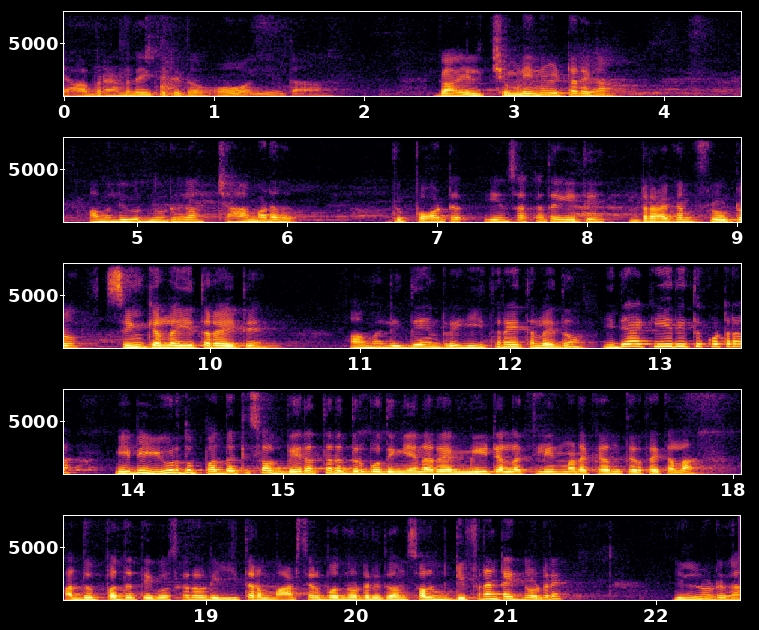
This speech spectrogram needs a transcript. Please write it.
ಯಾವ ಬ್ರ್ಯಾಂಡ್ ಐತಿ ಇದು? ಓ ಇದಾ ಈಗ ಇಲ್ಲಿ ಚಿಮ್ಣಿನೂ ಇಟ್ಟಾರ ಈಗ. ಆಮೇಲೆ ಇವ್ರು ನೋಡ್ರಿ ಈಗ ಚಹಾ ಮಾಡೋದು. ಇದು ಪಾಟ್ ಏನು ಸಕ್ಕತ್ತಾಗೈತಿ ಡ್ರ್ಯಾಗನ್ ಫ್ರೂಟು, ಸಿಂಕ್ ಎಲ್ಲ ಈ ಥರ ಐತಿ. ಆಮೇಲೆ ಇದೇನ್ರಿ, ಈ ಥರ ಐತಲ್ಲ ಇದು? ಇದ್ಯಾಕೆ ಈ ರೀತಿ ಕೊಟ್ರ? ಮೇ ಬಿ ಇವ್ರದ್ದು ಪದ್ಧತಿ ಸ್ವಲ್ಪ ಬೇರೆ ಥರದ್ದು ಇರ್ಬೋದು. ಹಿಂಗೆ ಏನಾರೇ ಮೀಟ್ ಎಲ್ಲ ಕ್ಲೀನ್ ಮಾಡಕ್ಕೆ ಅಂತ ಇರ್ತೈತಲ್ಲ, ಅದು ಪದ್ಧತಿಗೋಸ್ಕರ ಅವ್ರು ಈ ಥರ ಮಾಡ್ಸಿರ್ಬೋದು ನೋಡ್ರಿ. ಇದೊಂದು ಸ್ವಲ್ಪ ಡಿಫ್ರೆಂಟ್ ಐತೆ ನೋಡ್ರಿ. ಇಲ್ಲಿ ನೋಡ್ರಿಗ,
